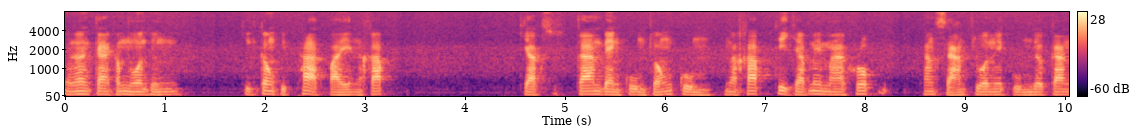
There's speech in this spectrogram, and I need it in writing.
ดังนั้นการคำนวณถึงจึงต้องผิดพลาดไปนะครับ จากการแบ่งกลุ่ม 2 กลุ่มนะครับ ที่จะไม่มาครบทั้ง 3 ตัวในกลุ่มเดียวกัน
